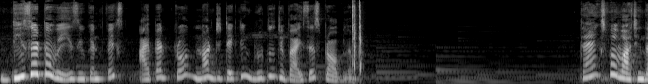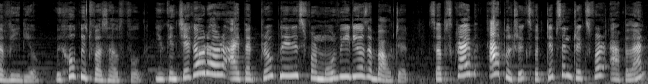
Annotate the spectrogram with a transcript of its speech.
These are the ways you can fix iPad Pro not detecting Bluetooth devices problem. Thanks for watching the video. We hope it was helpful. You can check out our iPad Pro playlist for more videos about it. Subscribe Apple Tricks for tips and tricks for Apple and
